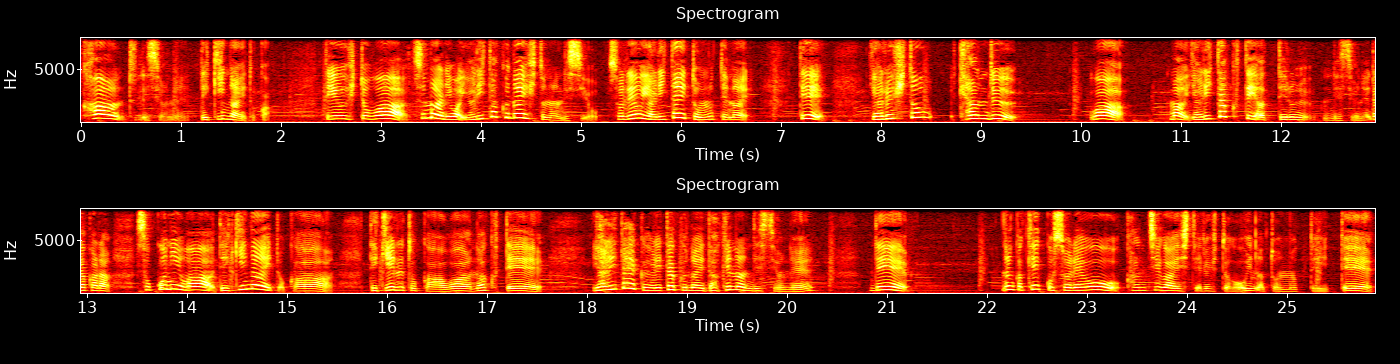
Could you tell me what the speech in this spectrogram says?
カーントですよね。できないとか。っていう人はつまりはやりたくない人なんですよ。それをやりたいと思ってない。でやる人 can do はまあやりたくてやってるんですよね。だからそこにはできないとかできるとかはなくてやりたいかやりたくないだけなんですよね。でなんか結構それを勘違いしてる人が多いなと思っていて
